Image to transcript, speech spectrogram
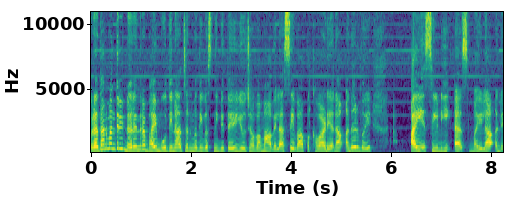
પ્રધાનમંત્રી નરેન્દ્રભાઈ મોદીના જન્મદિવસ નિમિત્તે યોજવામાં આવેલા સેવા પખવાડિયાના અનર્વય આઈસીડીએસ મહિલા અને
